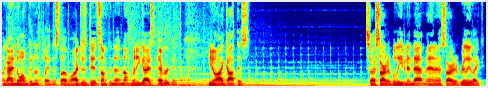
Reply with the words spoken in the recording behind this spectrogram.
Like I know I'm good enough to play at this level. I just did something that not many guys ever did. You know, I got this. So I started believing in that, man. And I started really like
